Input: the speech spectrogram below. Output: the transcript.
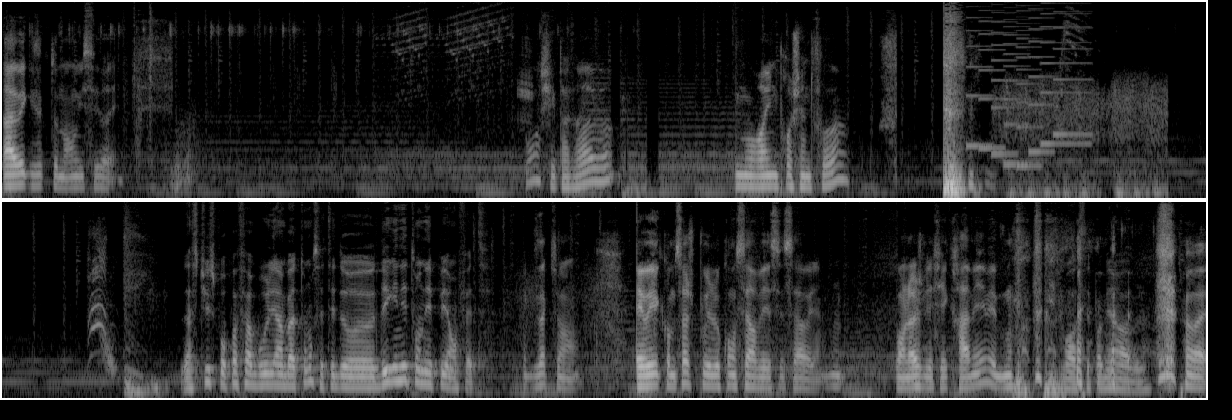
Ah oui, exactement, oui, c'est vrai. Bon, c'est pas grave. Il mourra une prochaine fois. L'astuce pour pas faire brûler un bâton, c'était de dégainer ton épée en fait. Exactement. Et oui, comme ça je pouvais le conserver, c'est ça, oui. Bon, là je l'ai fait cramer, mais bon. Bon, c'est pas là. ouais.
